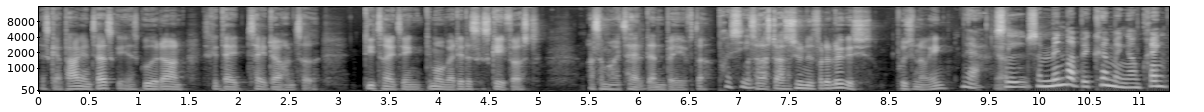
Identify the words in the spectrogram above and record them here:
jeg skal have pakket en taske, jeg skal ud af døren, jeg skal tage dørhåndtaget. De tre ting, det må være det, der skal ske først. Og så må jeg tage alt andet bagefter. Præcis. Og så er der større sandsynlighed for, at det lykkes. Pudsigt nok, ikke? Ja, ja. Så, så mindre bekymring omkring,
